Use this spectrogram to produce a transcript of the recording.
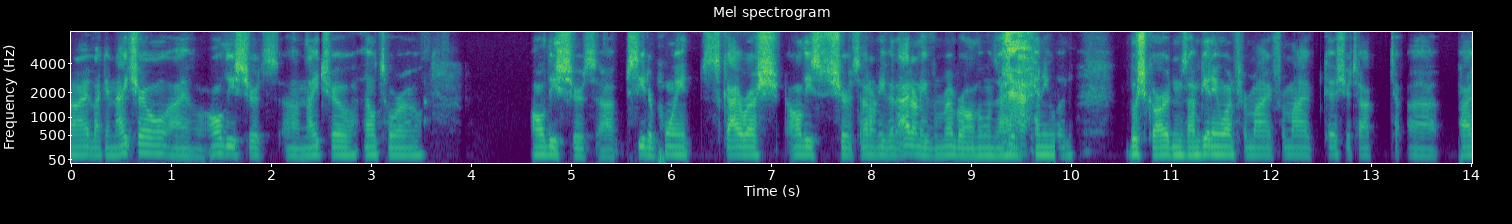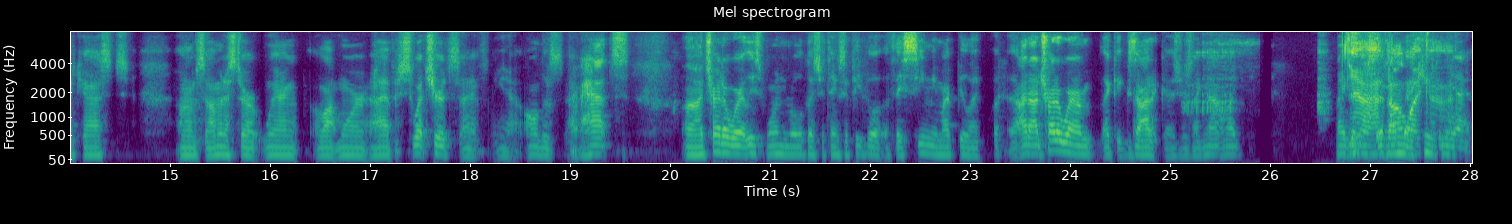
I have like a Nitro. I have all these shirts, um, Nitro, El Toro, all these shirts, uh, Cedar Point, Skyrush, all these shirts. I don't even, I don't even remember all the ones I have. Yeah. Kennywood, Busch Gardens. I'm getting one for my for my Coaster Talk t- uh, podcast. Um, so I'm gonna start wearing a lot more. I have sweatshirts. I have you know all those. I have hats. Uh, I try to wear at least one roller coaster thing so people, if they see me, might be like. And I try to wear them like exotic coasters, like not like. Like Yeah, if, not I'm like at Kings a-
